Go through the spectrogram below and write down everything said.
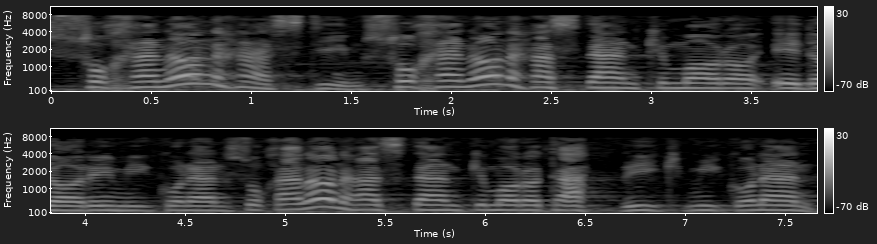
سخنان هستیم؟ سخنان هستند که ما را اداره می‌کنند سخنان هستند که ما را تحریک می‌کنند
